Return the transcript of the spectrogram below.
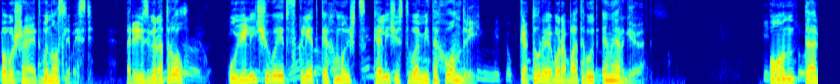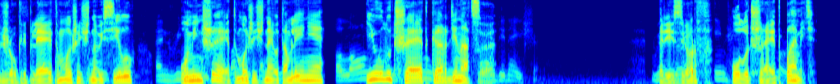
повышает выносливость. Резвератрол увеличивает в клетках мышц количество митохондрий, которые вырабатывают энергию. Он также укрепляет мышечную силу, уменьшает мышечное утомление и улучшает координацию. Резерв улучшает память.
